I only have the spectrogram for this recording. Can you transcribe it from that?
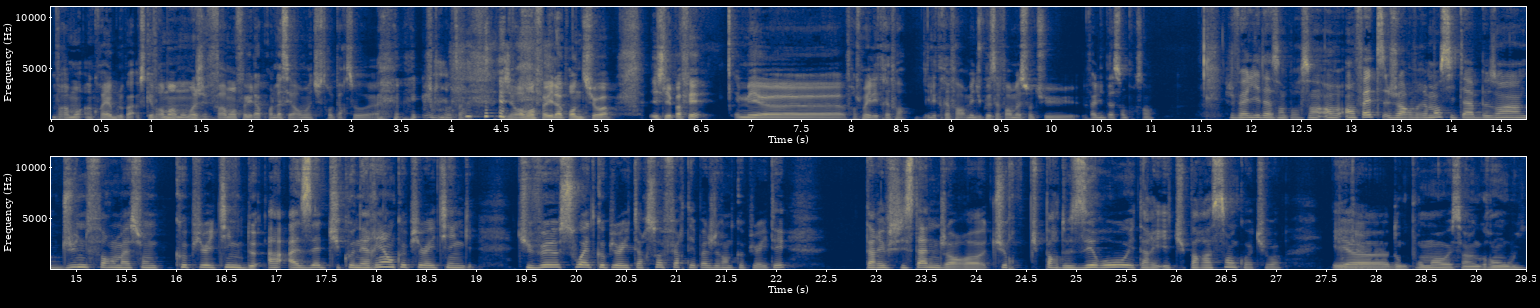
vraiment incroyable ou pas? Parce que vraiment, à un moment, j'ai vraiment failli l'apprendre. Là, c'est vraiment un titre perso euh, que je te montre J'ai vraiment failli l'apprendre, tu vois. Et je l'ai pas fait. Mais euh, franchement, il est très fort. Il est très fort. Mais du coup, sa formation, tu valides à 100% Je valide à 100%. En, fait, genre vraiment, si tu as besoin d'une formation copywriting de A à Z, tu connais rien en copywriting, tu veux soit être copywriter, soit faire tes pages de vente copywriter, t'arrives chez Stan, genre, euh, tu, tu pars de zéro et, et, tu pars à 100, quoi, tu vois. Et donc, pour moi, ouais, c'est un grand oui.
